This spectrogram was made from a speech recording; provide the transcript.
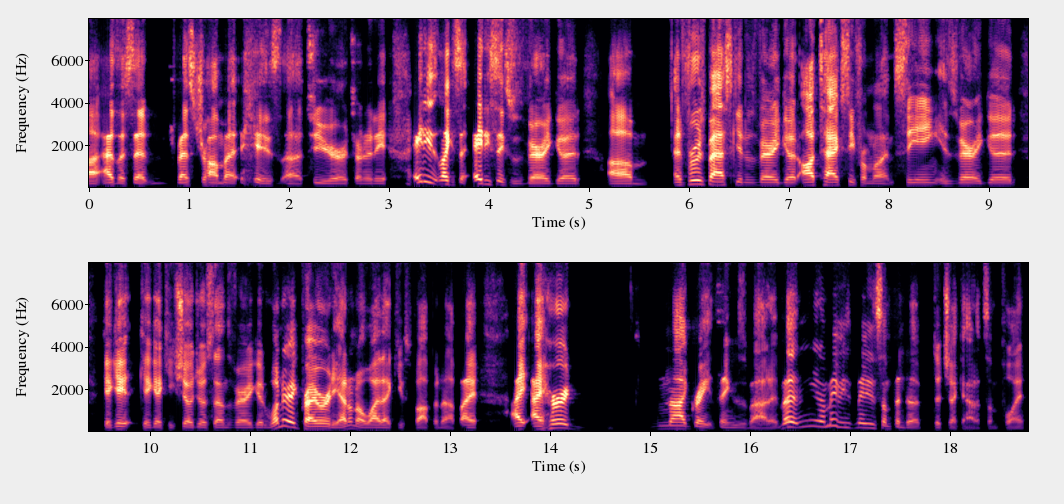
Uh, as I said, best drama is uh, To Your Eternity. 80, like I said, 86 was very good. Um, and Fruits Basket was very good. Odd Taxi, from what I'm seeing, is very good. Kageki Shoujo sounds very good. Wonder Egg Priority. I don't know why that keeps popping up. I I, I heard not great things about it, but you know maybe maybe something to to check out at some point.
